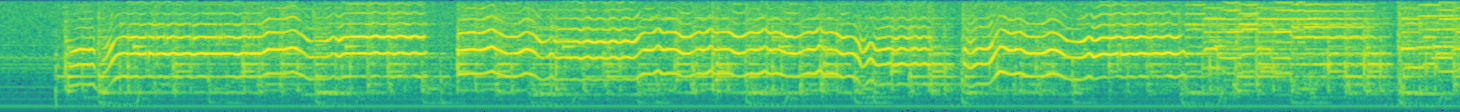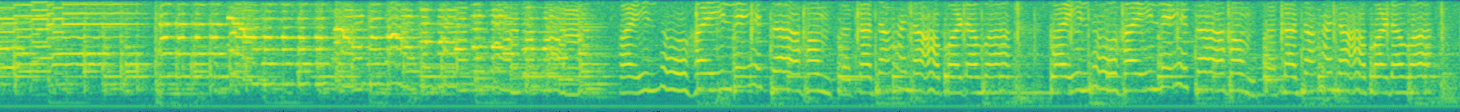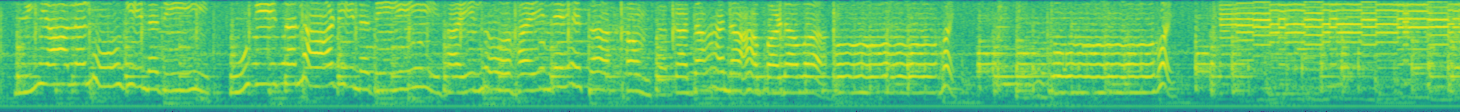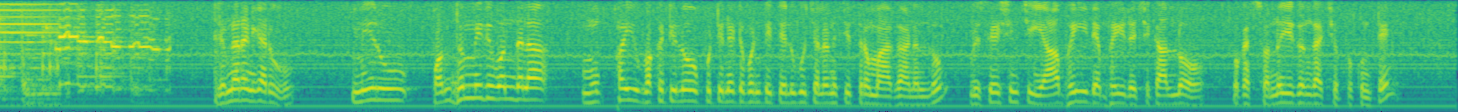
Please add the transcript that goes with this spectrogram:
ముప్పై ఒకటిలో పుట్టినటువంటి తెలుగు చలనచిత్ర మాగాణంలో విశేషించి యాభై డెబ్భై దశకాల్లో ఒక స్వర్ణయుగంగా చెప్పుకుంటే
